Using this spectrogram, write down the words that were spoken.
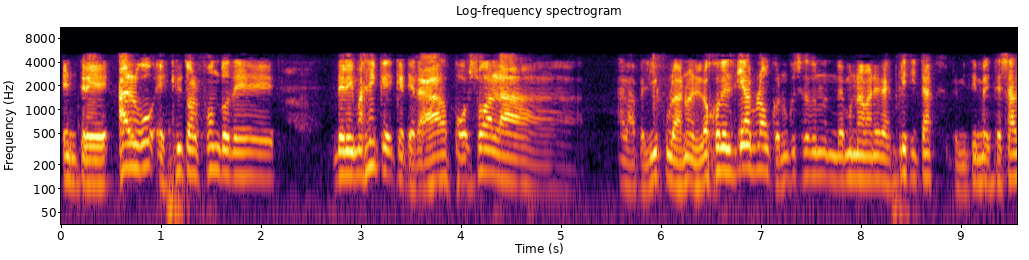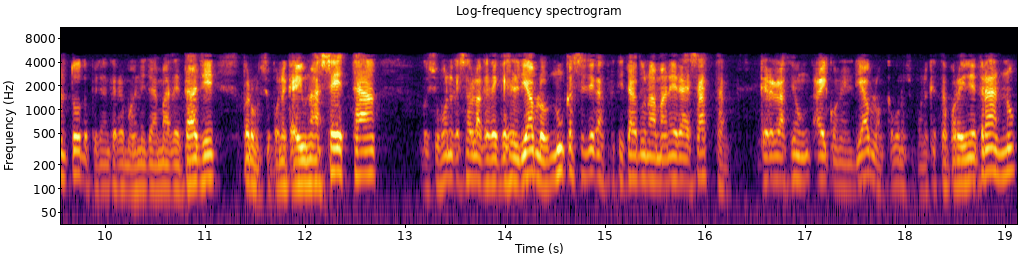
entre algo escrito al fondo de, de la imagen que, te da pozo a la, a la película, ¿no? En el ojo del diablo, aunque nunca se de una manera explícita, permitidme este salto, después ya entraremos en ella en más detalle, pero se supone que hay una sexta, pues supone que se habla de que es el diablo, nunca se llega a explicitar de una manera exacta qué relación hay con el diablo, aunque bueno, supone que está por ahí detrás, ¿no?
